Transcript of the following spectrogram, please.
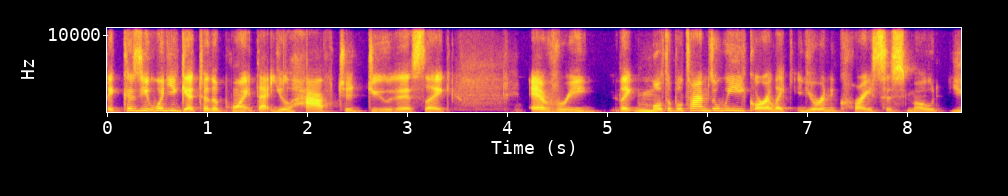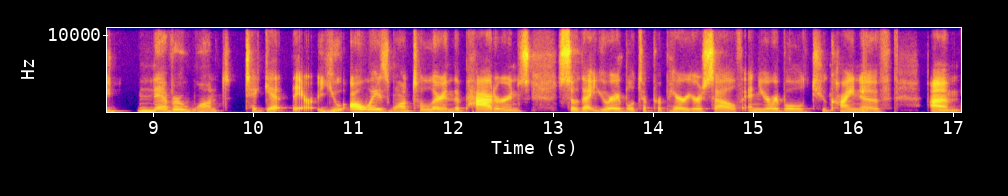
like because you when you get to the point that you have to do this like every like multiple times a week or like you're in crisis mode you never want to get there. You always want to learn the patterns so that you're able to prepare yourself and you're able to kind of um,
